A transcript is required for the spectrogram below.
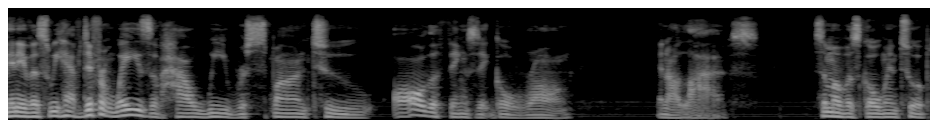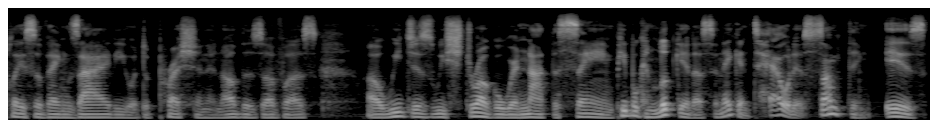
Many of us, we have different ways of how we respond to all the things that go wrong in our lives. Some of us go into a place of anxiety or depression, and others of us, uh, we just we struggle. We're not the same. People can look at us and they can tell that something is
